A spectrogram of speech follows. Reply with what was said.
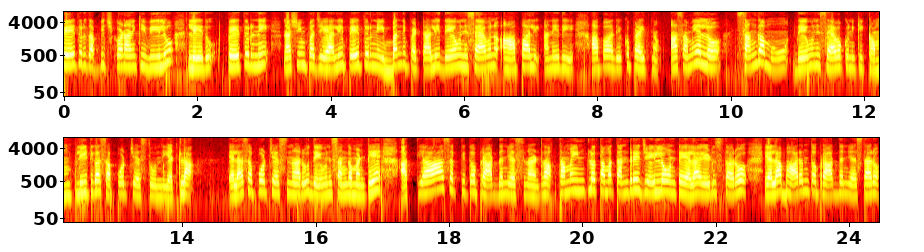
పేతురు తప్పించుకోవడానికి వీలు లేదు. పేతురిని నశింపజేయాలి పేతురిని ఇబ్బంది పెట్టాలి దేవుని సేవను ఆపాలి అనేది అపవాది యొక్క ప్రయత్నం. ఆ సమయంలో సంఘము దేవుని సేవకునికి కంప్లీట్గా సపోర్ట్ చేస్తుంది. ఎట్లా? ఎలా సపోర్ట్ చేస్తున్నారు? దేవుని సంఘం అంటే అత్యాసక్తితో ప్రార్థన చేస్తున్నారంట తమ ఇంట్లో తమ తండ్రి జైల్లో ఉంటే ఎలా ఏడుస్తారో ఎలా భారంతో ప్రార్థన చేస్తారో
